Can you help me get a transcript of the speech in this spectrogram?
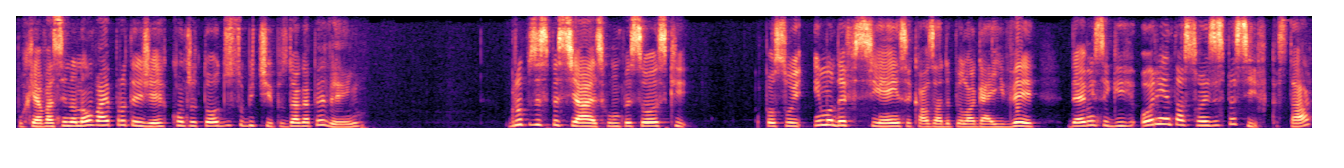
porque a vacina não vai proteger contra todos os subtipos do HPV, hein? Grupos especiais, como pessoas que possuem imunodeficiência causada pelo HIV, devem seguir orientações específicas, tá?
